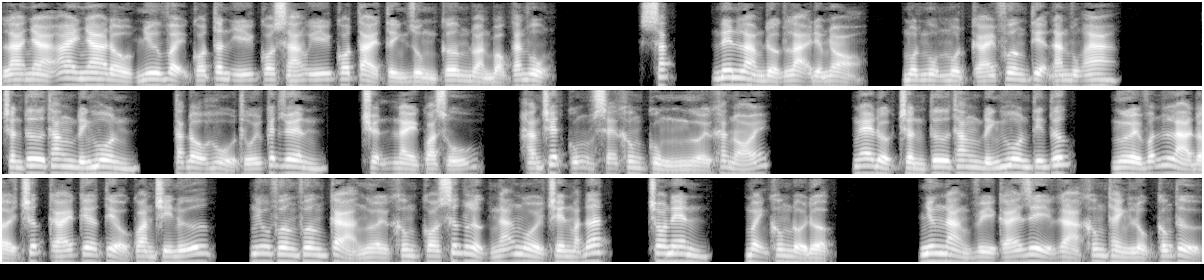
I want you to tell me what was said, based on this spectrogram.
Là nhà ai nha đầu như vậy có tân ý có sáng ý có tài tình dùng cơm đoàn bọc căn vụn. Sắc, nên làm được lại điểm nhỏ, một ngụm một cái phương tiện ăn vụng A. Trần Tư Thăng đính hôn, tác đầu hủ thúi kết duyên, chuyện này qua xú, hắn chết cũng sẽ không cùng người khác nói. Nghe được Trần Tư Thăng đính hôn tin tức, người vẫn là đời trước cái kia tiểu quan trí nữ, như phương phương cả người không có sức lực ngã ngồi trên mặt đất, cho nên, mệnh không đổi được. Nhưng nàng vì cái gì gả không thành lục công tử?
